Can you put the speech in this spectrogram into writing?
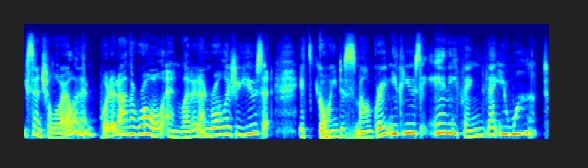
essential oil and then put it on the roll and let it unroll as you use it. It's going to smell great and you can use anything that you want.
